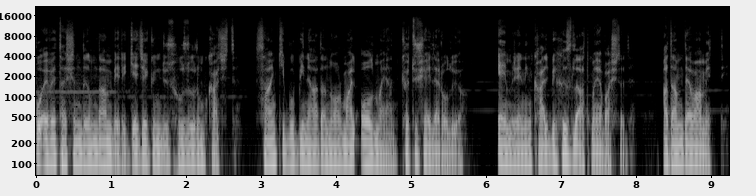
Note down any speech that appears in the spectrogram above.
Bu eve taşındığımdan beri gece gündüz huzurum kaçtı. Sanki bu binada normal olmayan kötü şeyler oluyor. Emre'nin kalbi hızla atmaya başladı. Adam devam etti.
